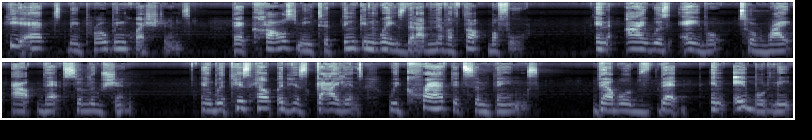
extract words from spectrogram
he asked me probing questions that caused me to think in ways that I've never thought before. And I was able to write out that solution and with his help and his guidance, we crafted some things that will that enabled me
